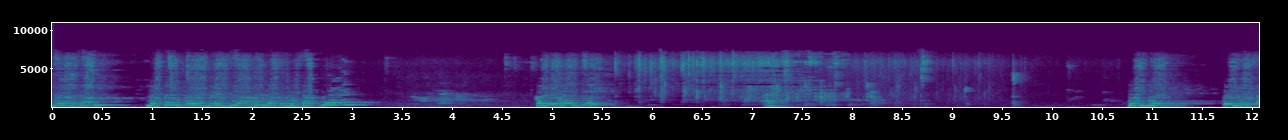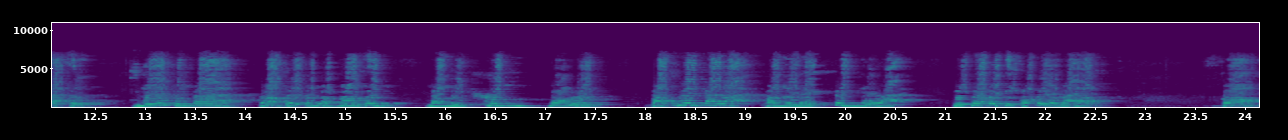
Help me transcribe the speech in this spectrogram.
dựa dẫm. Một trong trường hợp này dựa không được thì phải dẫm thế. Có đúng không chị? Tuy nhiên, tôi lấy giả sử, nếu chúng ta đó với tấm lòng bao dung mà mình không bỏ luôn, và khuyên can lại và người này tỉnh ngộ lại, thì theo các chị có cơ hội lại không? Có.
